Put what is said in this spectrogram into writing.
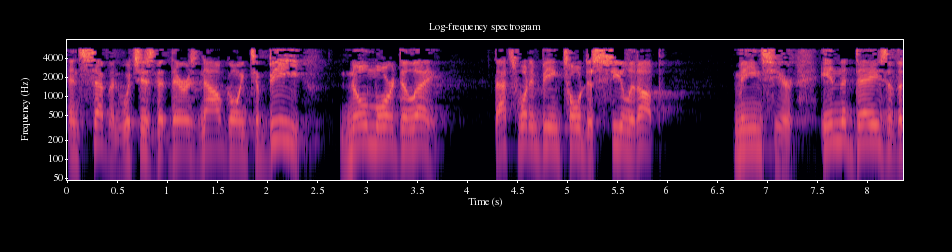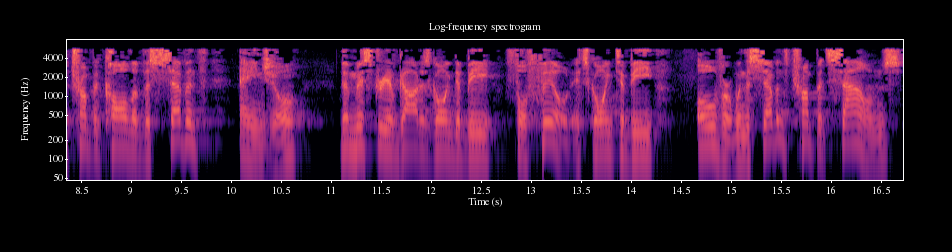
and 7, which is that there is now going to be no more delay. That's what in being told to seal it up means here. In the days of the trumpet call of the seventh angel, the mystery of God is going to be fulfilled. It's going to be over. When the seventh trumpet sounds,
